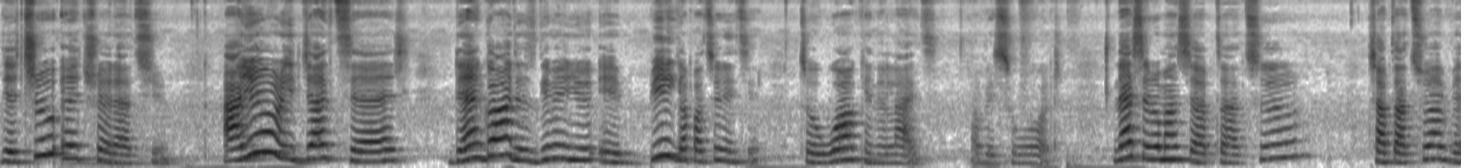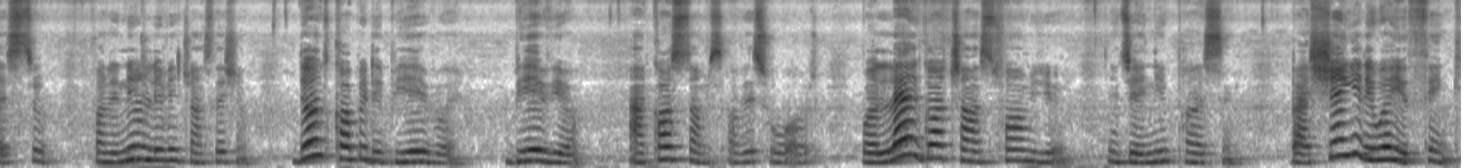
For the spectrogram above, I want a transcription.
They threw hatred at you. Are you rejected? Then God is giving you a big opportunity to walk in the light of His Word. Let's see Romans chapter 2, chapter 12, verse 2 from the New Living Translation. Don't copy the behavior, behavior and customs of this world, but let God transform you into a new person by changing the way you think.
